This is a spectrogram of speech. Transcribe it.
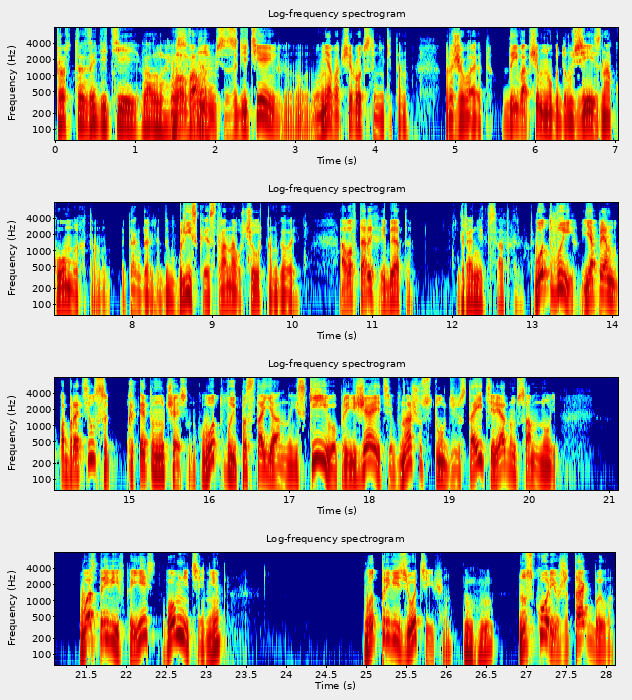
просто за детей волнуемся. Волнуемся да? за детей. У меня вообще родственники там проживают. Да и вообще много друзей, знакомых там, и так далее. Да близкая страна, уж чего уж там говорить. А во-вторых, ребята... Граница открыта. Вот вы, я прям обратился к этому участнику. Вот вы постоянно из Киева приезжаете в нашу студию, стоите рядом со мной. У вас прививка есть? Помните? Нет? Вот привезете и все. Угу. Ну, с корью же так было.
